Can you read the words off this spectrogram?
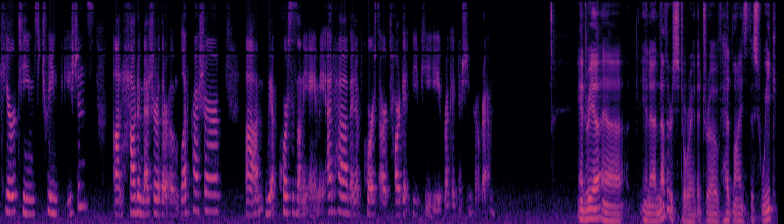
care teams train patients on how to measure their own blood pressure. Um, we have courses on the AMA Ed Hub, and of course, our Target BP recognition program. Andrea, uh, in another story that drove headlines this week,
